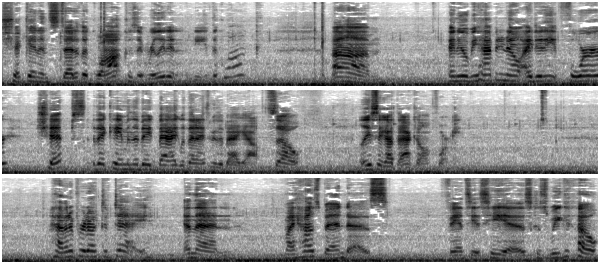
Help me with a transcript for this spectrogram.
chicken instead of the guac because it really didn't need the guac. Um, and you'll be happy to know I did eat four chips that came in the big bag, but then I threw the bag out. So at least I got that going for me. Having a productive day. And then my husband, as fancy as he is, because we go,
